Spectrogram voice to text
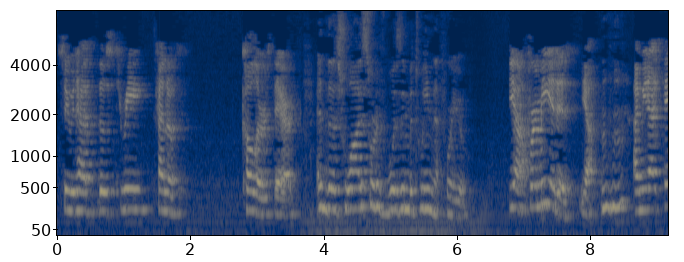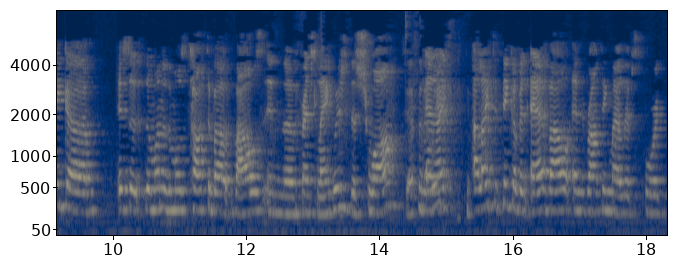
So you would have those three kind of colors there. And the schwa sort of was in between that for you. Yeah, for me it is. Yeah. Mm-hmm. I mean, I think um it's a, the, one of the most talked about vowels in the French language, the schwa. Definitely. And I, I like to think of an e vowel and rounding my lips forward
